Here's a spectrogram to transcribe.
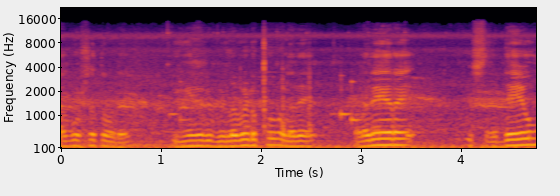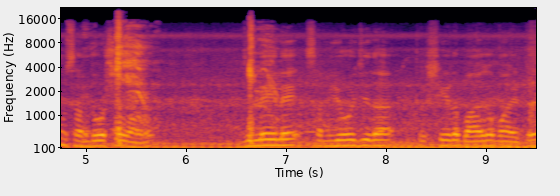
ആഘോഷത്തോടെ ഇങ്ങനൊരു വിളവെടുപ്പ് വളരെ വളരെയേറെ ശ്രദ്ധേയവും സന്തോഷവുമാണ്. ജില്ലയിലെ സംയോജിത കൃഷിയുടെ ഭാഗമായിട്ട്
